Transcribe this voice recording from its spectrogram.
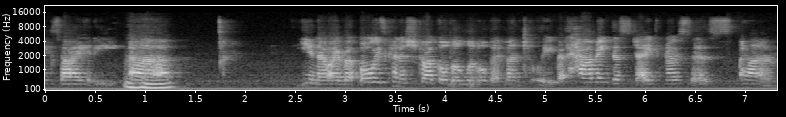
anxiety. Mm-hmm. Um, you know, I've always kind of struggled a little bit mentally, but having this diagnosis, um,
